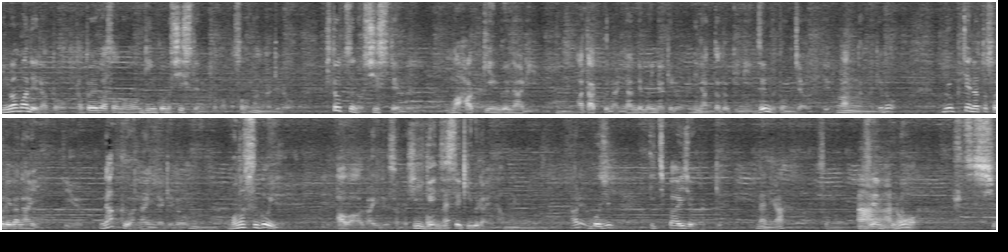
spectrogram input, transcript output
今までだと例えばその銀行のシステムとかもそうなんだけど、一つのシステム、まあ、ハッキングなりアタックなり何でもいいんだけどになった時に全部飛んじゃうっていうのがあったんだけど、ブロックチェーンだとそれがないっていうなくはないんだけど、ものすごいパワーがいるその非現実的ぐらいな、うん。あれ51%以上だっけ？何が？そのあ全部のし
